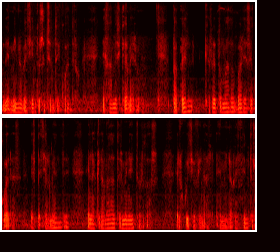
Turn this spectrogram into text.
de 1984 de James Cameron, papel que ha retomado varias secuelas, especialmente en la aclamada Terminator 2, El juicio final, en 1991.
